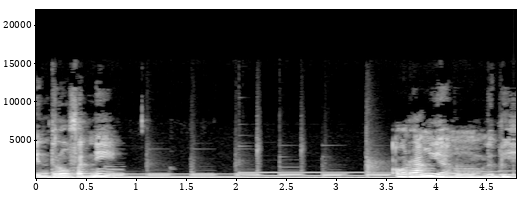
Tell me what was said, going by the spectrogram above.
introvert nih orang yang lebih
